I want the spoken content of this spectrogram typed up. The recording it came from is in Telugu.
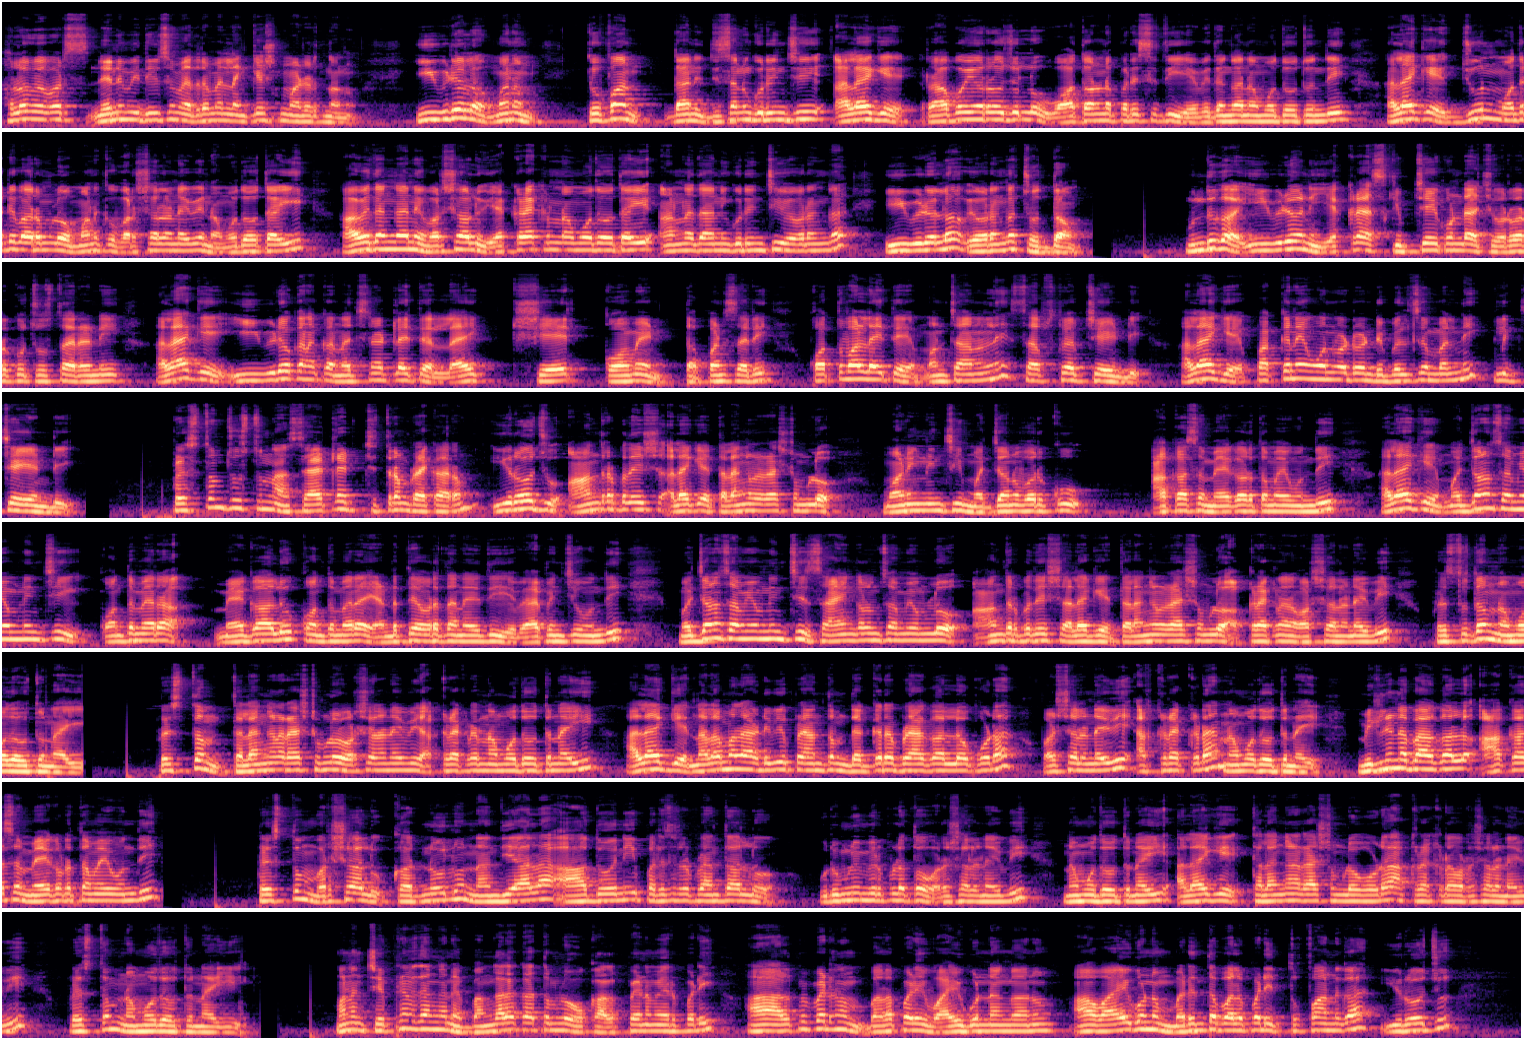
హలో వివర్స్ నేను మీ దివసం ఎదరమైన లంకేష్ మాట్లాడుతున్నాను. ఈ వీడియోలో మనం తుఫాన్ దాని దిశను గురించి అలాగే రాబోయే రోజుల్లో వాతావరణ పరిస్థితి ఏ విధంగా నమోదవుతుంది అలాగే జూన్ మొదటి వారంలో మనకు వర్షాలు అనేవి నమోదవుతాయి ఆ విధంగానే వర్షాలు ఎక్కడెక్కడ నమోదవుతాయి అన్న దాని గురించి వివరంగా ఈ వీడియోలో వివరంగా చూద్దాం. ముందుగా ఈ వీడియోని ఎక్కడ స్కిప్ చేయకుండా చివరి వరకు చూస్తారని. అలాగే ఈ వీడియో కనుక నచ్చినట్లయితే లైక్ షేర్ కామెంట్ తప్పనిసరి. కొత్త వాళ్ళైతే మన ఛానల్ని సబ్స్క్రైబ్ చేయండి. అలాగే పక్కనే ఉన్నటువంటి బెల్ సింబల్ని క్లిక్ చేయండి. ప్రస్తుతం చూస్తున్న శాటిలైట్ చిత్రం ప్రకారం ఈరోజు ఆంధ్రప్రదేశ్ అలాగే తెలంగాణ రాష్ట్రంలో మార్నింగ్ నుంచి మధ్యాహ్నం వరకు ఆకాశం మేఘావృతమై ఉంది. అలాగే మధ్యాహ్నం సమయం నుంచి కొంతమేర మేఘాలు కొంతమేర ఎండ తీవ్రత అనేది వ్యాపించి ఉంది. మధ్యాహ్నం సమయం నుంచి సాయంకాలం సమయంలో ఆంధ్రప్రదేశ్ అలాగే తెలంగాణ రాష్ట్రంలో అక్కడక్కడ వర్షాలు అనేవి ప్రస్తుతం నమోదవుతున్నాయి. ప్రస్తుతం తెలంగాణ రాష్ట్రంలో వర్షాలు అనేవి అక్కడక్కడ నమోదవుతున్నాయి. అలాగే నల్లమల అడవి ప్రాంతం దగ్గర భాగాల్లో కూడా వర్షాలు అనేవి అక్కడక్కడ నమోదవుతున్నాయి. మిగిలిన భాగాల్లో ఆకాశం మేఘవృతమై ఉంది. ప్రస్తుతం వర్షాలు కర్నూలు నంద్యాల ఆదోని పరిసర ప్రాంతాల్లో ఉరుములు మెరుపులతో వర్షాలు అనేవి నమోదవుతున్నాయి. అలాగే తెలంగాణ రాష్ట్రంలో కూడా అక్కడక్కడ వర్షాలు అనేవి ప్రస్తుతం నమోదవుతున్నాయి. మనం చెప్పిన విధంగానే బంగాళాఖాతంలో ఒక అల్పపీడనం ఏర్పడి ఆ అల్పపీడనం బలపడి వాయుగుండంగాను ఆ వాయుగుండం మరింత బలపడి తుఫాన్గా ఈరోజు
